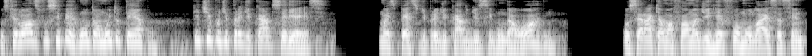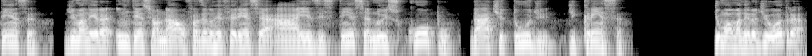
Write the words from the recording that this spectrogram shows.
Os filósofos se perguntam há muito tempo, que tipo de predicado seria esse? uma espécie de predicado de segunda ordem? Ou será que é uma forma de reformular essa sentença de maneira intencional, fazendo referência à existência no escopo da atitude de crença? De uma maneira ou de outra,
